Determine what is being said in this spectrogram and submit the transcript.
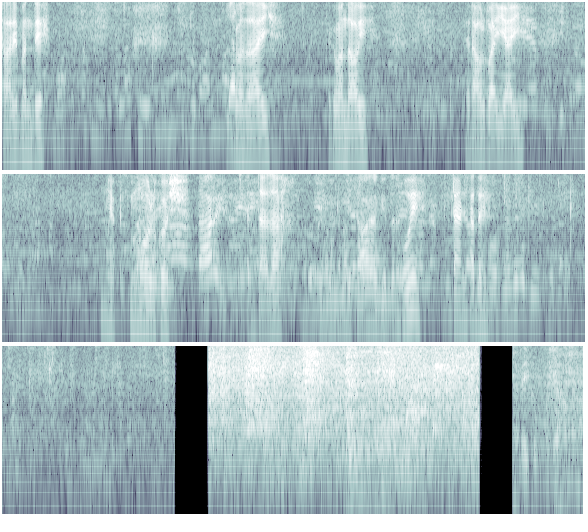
ਸਾਰੇ ਬੰਦੇ। ਇੱਕ ਬੰਦਾ ਆਈ ਇੱਕ ਬੰਦਾ ਹੋਈ। ਰਾਹੁਲ ਭਾਈ ਆਈ। ਇੱਕ ਮੋਲ ਕੁਛ ਦਾਦਾ। ਚਾਹ ਹੈਗੀ ਇੱਧਰ ਓਏ ਟੈਂਟ ਦੇ। ਉੱਪਰ ਗਿਆ ਹਮਾਰਾ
